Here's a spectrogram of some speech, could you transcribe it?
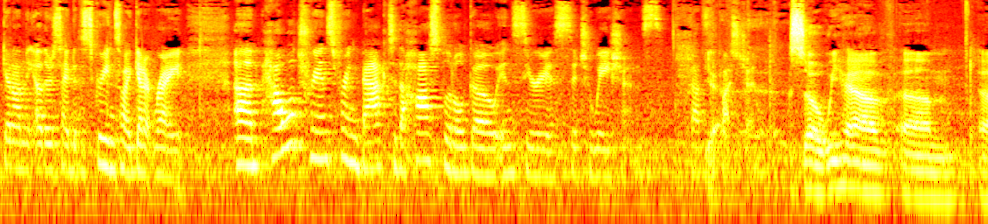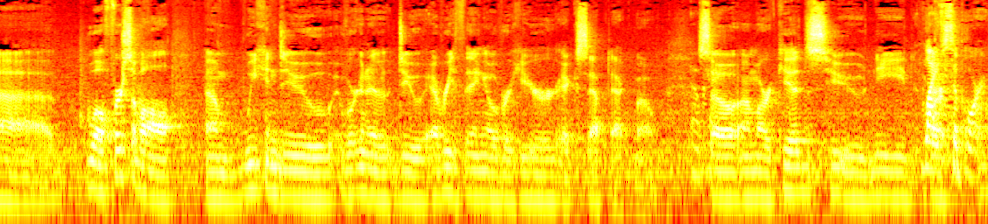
get on the other side of the screen so I get it right. Um, how will transferring back to the hospital go in serious situations? That's the question. So we have, um, uh, well, first of all, um, we can do, we're going to do everything over here except ECMO. Okay. So um, our kids who need Life heart- support,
